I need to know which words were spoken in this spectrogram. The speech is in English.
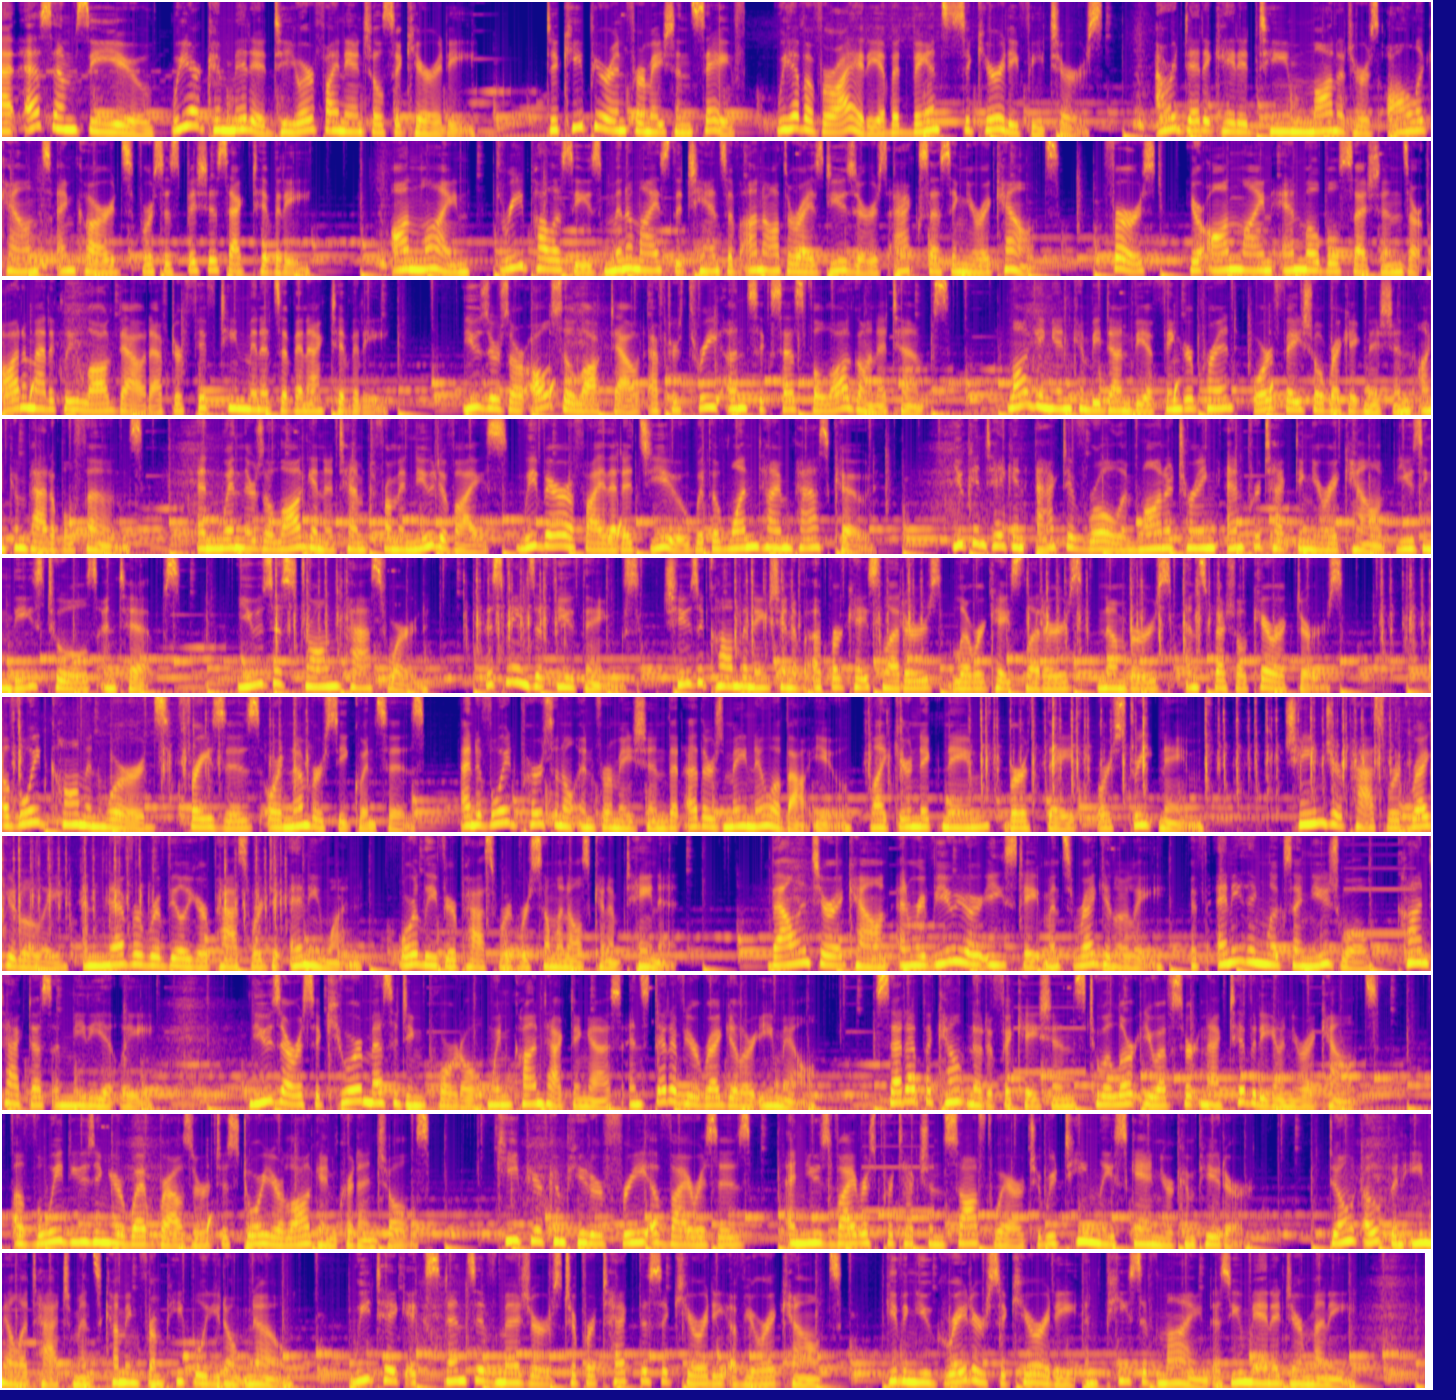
At SMCU, we are committed to your financial security. To keep your information safe, we have a variety of advanced security features. Our dedicated team monitors all accounts and cards for suspicious activity. Online, three policies minimize the chance of unauthorized users accessing your accounts. First, your online and mobile sessions are automatically logged out after 15 minutes of inactivity. Users are also locked out after three unsuccessful logon attempts. Logging in can be done via fingerprint or facial recognition on compatible phones. And when there's a login attempt from a new device, we verify that it's you with a one time passcode. You can take an active role in monitoring and protecting your account using these tools and tips. Use a strong password. This means a few things. Choose a combination of uppercase letters, lowercase letters, numbers, and special characters. Avoid common words, phrases, or number sequences, and avoid personal information that others may know about you, like your nickname, birth date, or street name. Change your password regularly and never reveal your password to anyone, or leave your password where someone else can obtain it. Balance your account and review your e statements regularly. If anything looks unusual, contact us immediately. Use our secure messaging portal when contacting us instead of your regular email. Set up account notifications to alert you of certain activity on your accounts. Avoid using your web browser to store your login credentials. Keep your computer free of viruses and use virus protection software to routinely scan your computer. Don't open email attachments coming from people you don't know. We take extensive measures to protect the security of your accounts, giving you greater security and peace of mind as you manage your money.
